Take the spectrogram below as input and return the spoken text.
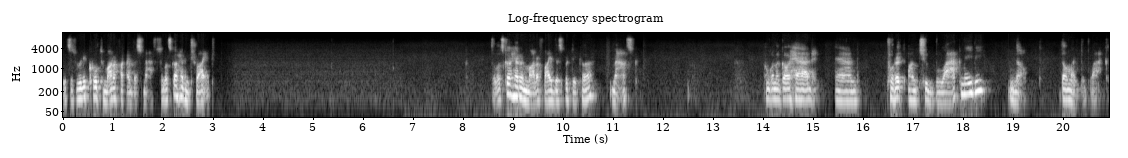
It's really cool to modify this mask. So let's go ahead and try it. So let's go ahead and modify this particular mask. I'm going to go ahead and put it onto black maybe. No, don't like the black.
